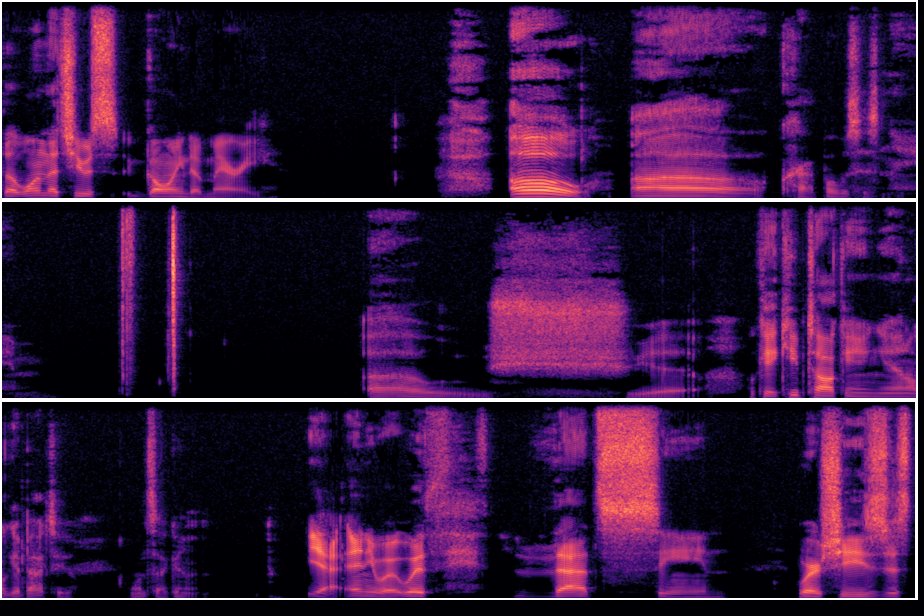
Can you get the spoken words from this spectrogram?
the one that she was going to marry. Oh, oh crap! What was his name? Oh shit. Okay, keep talking, and I'll get back to you. One second. yeah anyway with that scene where she's just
